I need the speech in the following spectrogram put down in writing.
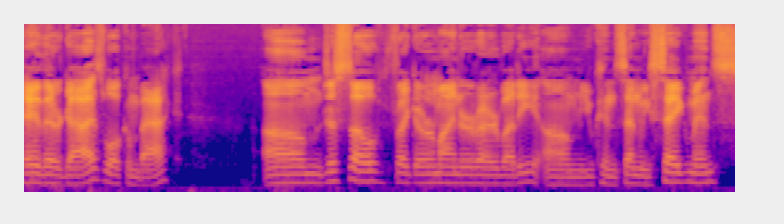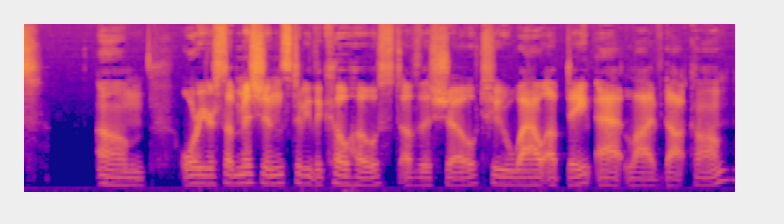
Hey there, guys. Welcome back. Um, just so, like a reminder of everybody, um, you can send me segments um, or your submissions to be the co-host of this show to wowupdate at live.com.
